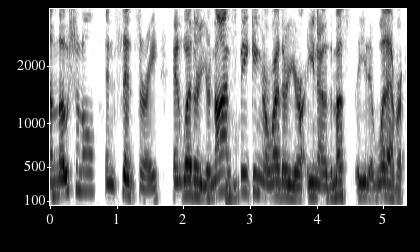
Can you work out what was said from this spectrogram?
emotional, and sensory. And whether you're non-speaking or whether you're, you know, the most, you know, whatever,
